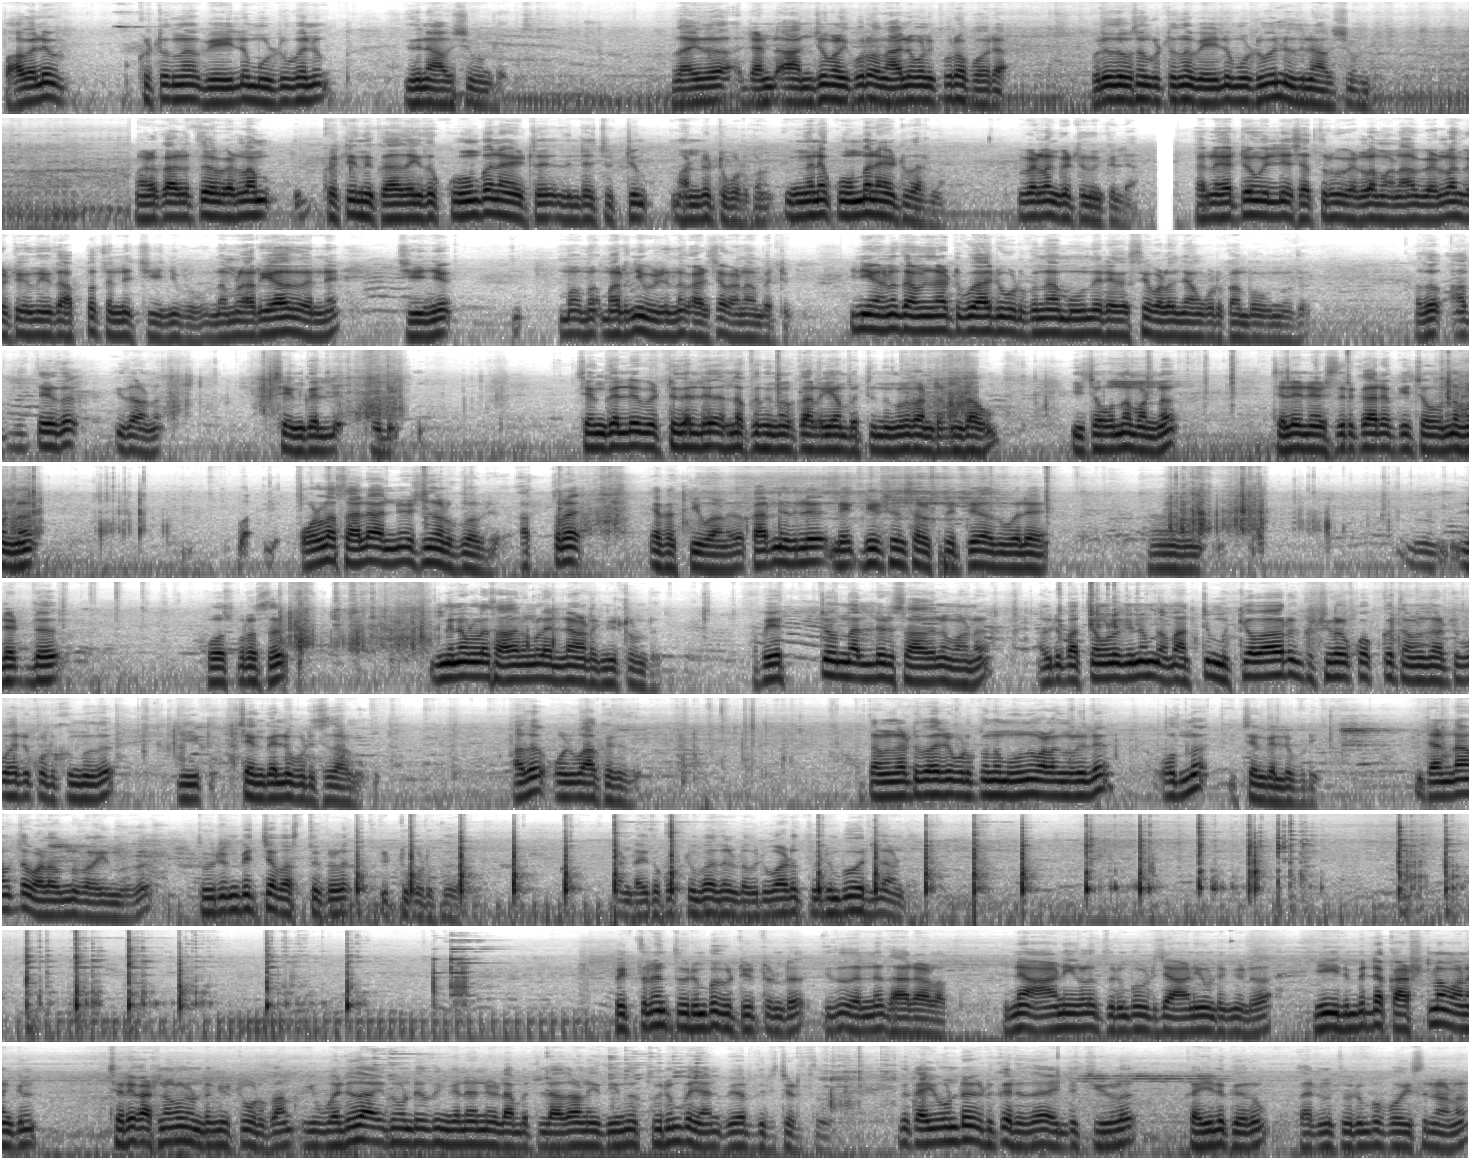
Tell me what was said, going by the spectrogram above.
പകൽ കിട്ടുന്ന വെയിൽ മുഴുവനും ഇതിനാവശ്യമുണ്ട്. അതായത് രണ്ട് അഞ്ച് മണിക്കൂറോ നാല് മണിക്കൂറോ പോരാ. ഒരു ദിവസം കിട്ടുന്ന വെയിൽ മുഴുവനും ഇതിനാവശ്യമുണ്ട്. മഴക്കാലത്ത് വെള്ളം കെട്ടി നിൽക്കാതെ ഇത് കൂമ്പനായിട്ട് ഇതിന്റെ ചുറ്റും മണ്ണിട്ട് കൊടുക്കണം. ഇങ്ങനെ കൂമ്പനായിട്ട് വരണം. വെള്ളം കെട്ടി നിൽക്കില്ല. കാരണം ഏറ്റവും വലിയ ശത്രു വെള്ളമാണ്. ആ വെള്ളം കെട്ടി നിന്ന് ഇത് അപ്പം തന്നെ ചീഞ്ഞു പോകും. നമ്മളറിയാതെ തന്നെ ചീഞ്ഞ് മറിഞ്ഞു വീഴുന്ന കാഴ്ച കാണാൻ പറ്റും. ഇനിയാണ് തമിഴ്നാട്ടുകാർ കൊടുക്കുന്ന മൂന്ന് രഹസ്യ വളം ഞാൻ കൊടുക്കാൻ പോകുന്നത്. അത് ആദ്യത്തേത് ഇതാണ് ചെങ്കല്ല് പൊടി. ചെങ്കല്ല് വെട്ടുകല്ല് എന്നൊക്കെ നിങ്ങൾക്ക് അറിയാൻ പറ്റും. നിങ്ങൾ കണ്ടിട്ടുണ്ടാവും. ഈ ചുവന്ന മണ്ണ് ചില നഴ്സറിക്കാരൊക്കെ ഈ ചുവന്ന മണ്ണ് ഉള്ള സ്ഥലം അന്വേഷിച്ച് നടക്കും അവർ അത്ര എഫക്റ്റീവാണ് കാരണം ഇതിൽ മെഗ്നീഷ്യം സൾഫേറ്റ് അതുപോലെ ലെഡ് ഫോസ്ഫറസ് ഇങ്ങനെയുള്ള സാധനങ്ങളെല്ലാം അടങ്ങിയിട്ടുണ്ട്. അപ്പോൾ ഏറ്റവും നല്ലൊരു സാധനമാണ് അവർ പച്ചമുളകിനും മറ്റു മിക്കവാറും കൃഷികൾക്കൊക്കെ തമിഴ്നാട്ടുകാർ കൊടുക്കുന്നത് ഈ ചെങ്കല്ല് പൊടിച്ചതാണ്. അത് ഒഴിവാക്കരുത്. തമിഴ്നാട്ടുകാർ കൊടുക്കുന്ന മൂന്ന് വളങ്ങളിൽ ഒന്ന് ചെങ്കല്ലുപൊടി. രണ്ടാമത്തെ വളം എന്ന് പറയുന്നത് തുരുമ്പിച്ച വസ്തുക്കൾ ഇട്ട് കൊടുക്കുക. കണ്ട ഇത് കൊട്ടുമ്പോൾ അതുണ്ട്? ഒരുപാട് തുരുമ്പ് വരുന്നതാണ്? അപ്പോൾ ഇത്രയും തുരുമ്പ് കിട്ടിയിട്ടുണ്ട്. ഇത് തന്നെ ധാരാളം. പിന്നെ ആണികൾ തുരുമ്പ് പിടിച്ച ആണി ഉണ്ടെങ്കിൽ ഇടുക. ഈ ഇരുമ്പിന്റെ കഷ്ണമാണെങ്കിൽ ചെറിയ കഷ്ണങ്ങളുണ്ടെങ്കിൽ ഇട്ട് കൊടുക്കാം. ഈ വലുതായതുകൊണ്ട് ഇത് ഇങ്ങനെ തന്നെ ഇടാൻ പറ്റില്ല. അതാണ് ഇതിൽ നിന്ന് തുരുമ്പ് ഞാൻ വേർതിരിച്ചെടുത്തത്. ഇത് കൈകൊണ്ട് എടുക്കരുത്. അതിന്റെ ചീൾ കയ്യിൽ കയറും. കാരണം തുരുമ്പ് പോയിസനാണ്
